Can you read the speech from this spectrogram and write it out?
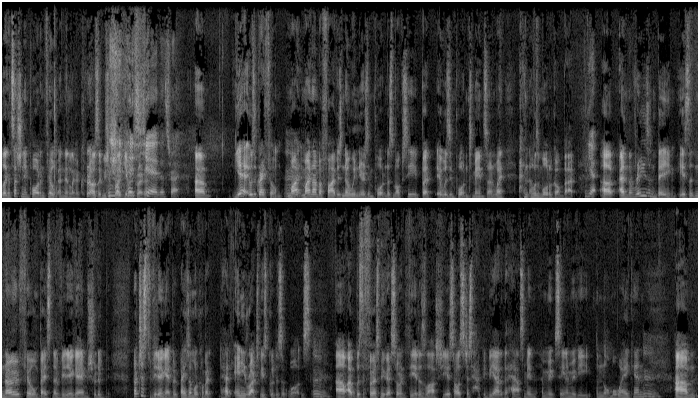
like, it's such an important film, and then like I, I was like, we should probably give it credit. yeah that's right Um, yeah, it was a great film. Mm. My my number five is nowhere near as important as Moxie, but it was important to me in its own way, and that was Mortal Kombat. yeah Um, and the reason being is that no film based on a video game should have, not just a video game, but based on Mortal Kombat, had any right to be as good as it was. mm. Uh, I was the first movie I saw in theaters last year, so I was just happy to be out of the house and mo- seeing a movie the normal way again. Mm. Um,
